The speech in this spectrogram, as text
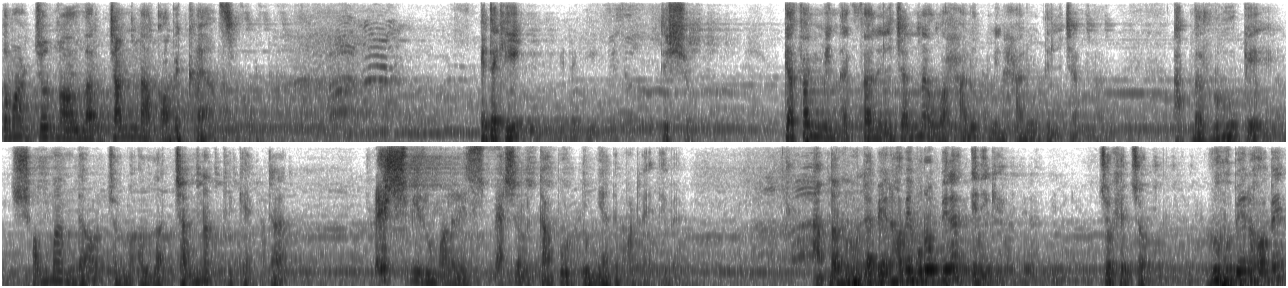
তোমার জন্য আল্লাহর জান্নাত অপেক্ষায় আছে। এটা কি? আপনার রুহকে সম্মান দেওয়ার জন্য আল্লাহ জান্নাত থেকে একটা রেশমি রুমালের স্পেশাল কাপড় দুনিয়াতে পাঠিয়ে দেবে। আপনার রুহটা বের হবে মুরব্বীরা, এদিকে। চোখের চোখ। রুহু বের হবে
